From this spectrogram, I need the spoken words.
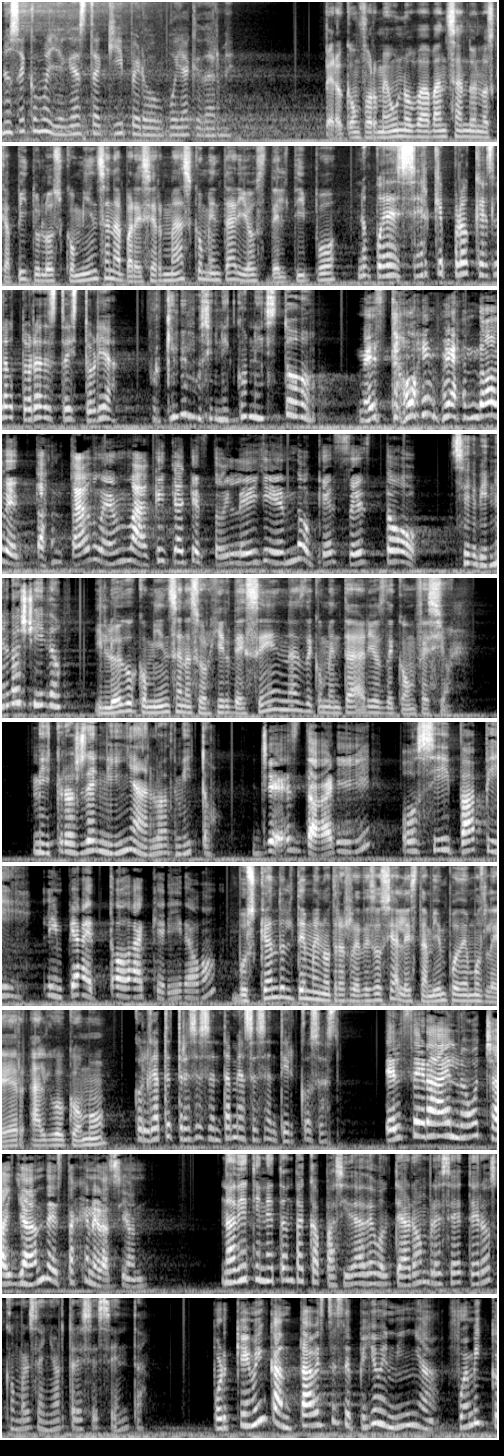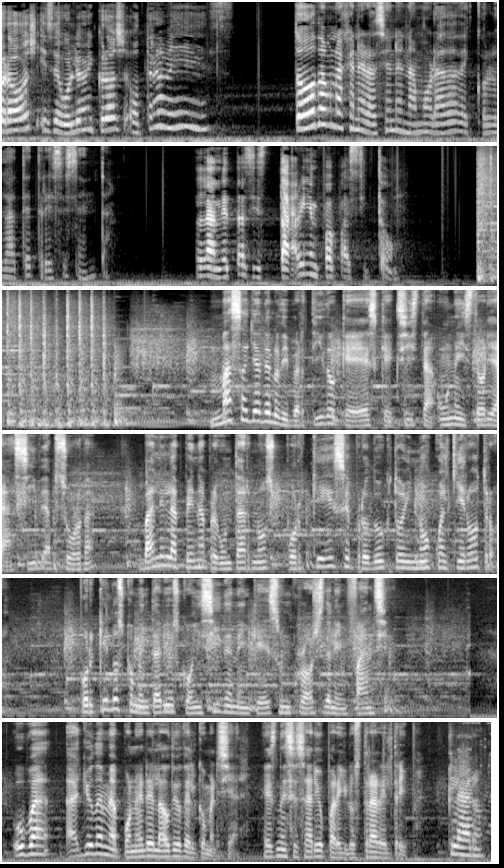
No sé cómo llegué hasta aquí, pero voy a quedarme. Pero conforme uno va avanzando en los capítulos, comienzan a aparecer más comentarios del tipo No puede ser que Pro, que es la autora de esta historia. ¿Por qué me emocioné con esto? Me estoy meando de tanta web mágica que estoy leyendo. ¿Qué es esto? Se viene lo chido. y luego comienzan a surgir decenas de comentarios de confesión. Mi crush de niña, lo admito. Yes, Daddy. Oh sí, papi. Limpia de toda, querido. Buscando el tema en otras redes sociales también podemos leer algo como Colgate 360 me hace sentir cosas. Él será el nuevo Chayanne de esta generación. Nadie tiene tanta capacidad de voltear hombres héteros como el señor 360. ¿Por qué me encantaba este cepillo de niña? Fue mi crush y se volvió mi crush otra vez. Toda una generación enamorada de Colgate 360. La neta sí está bien, papacito. Más allá de lo divertido que es que exista una historia así de absurda, vale la pena preguntarnos por qué ese producto y no cualquier otro. ¿Por qué los comentarios coinciden en que es un crush de la infancia? Uva, ayúdame a poner el audio del comercial. Es necesario para ilustrar el trip. Claro.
